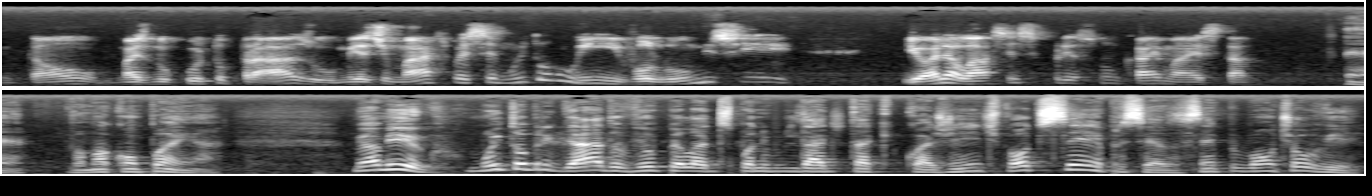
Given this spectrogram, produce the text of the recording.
Então, mas no curto prazo, o mês de março vai ser muito ruim em volumes e, e olha lá se esse preço não cai mais, tá? É, vamos acompanhar. Meu amigo, muito obrigado, viu, pela disponibilidade de estar aqui com a gente. Volte sempre, César, sempre bom te ouvir.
